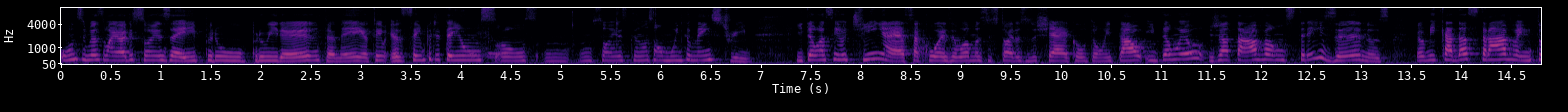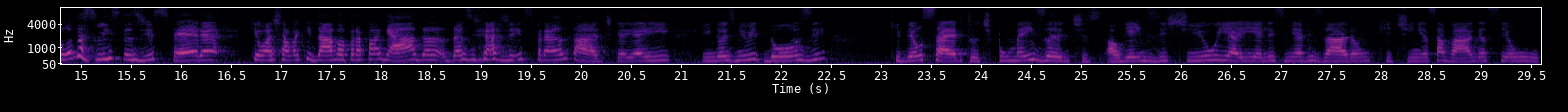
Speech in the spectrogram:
um dos meus maiores sonhos é ir pro, pro Irã também. Eu, tenho, eu sempre tenho uns, uns, uns sonhos que não são muito mainstream. Então, assim, eu tinha essa coisa, eu amo as histórias do Shackleton e tal. Então, eu já estava uns três anos, eu me cadastrava em todas as listas de espera que eu achava que dava para pagar da, das viagens para a Antártica. E aí, em 2012, que deu certo, tipo um mês antes, alguém desistiu e aí eles me avisaram que tinha essa vaga se eu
